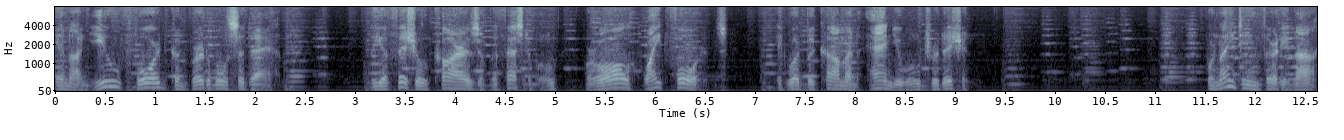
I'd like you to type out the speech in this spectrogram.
in a new Ford convertible sedan. The official cars of the festival were all white Fords. It would become an annual tradition. For 1939,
